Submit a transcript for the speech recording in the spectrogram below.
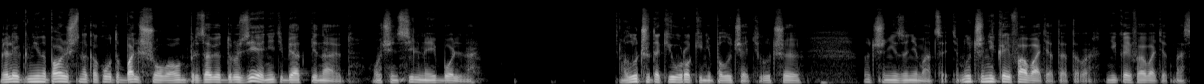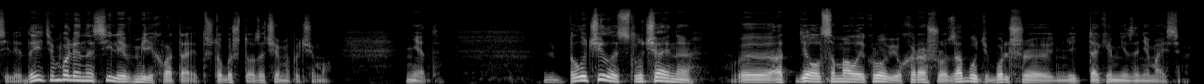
Или не напоришься на какого-то большого, он призовет друзей, они тебя отпинают. Очень сильно и больно. Лучше такие уроки не получать. Лучше, лучше не заниматься этим. Лучше не кайфовать от этого. Не кайфовать от насилия. Да и тем более насилия в мире хватает. Чтобы что, зачем и почему. Нет. Получилось случайно. Э, отделался малой кровью. Хорошо. Забудь, больше таким не занимайся.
